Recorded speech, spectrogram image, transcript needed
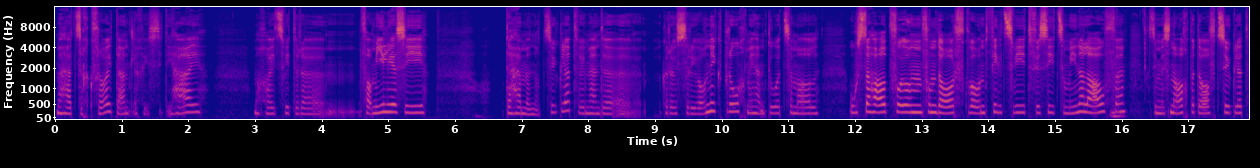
Man hat sich gefreut, endlich ist sie daheim man kann jetzt wieder ähm, Familie sein. Dann haben wir noch gezügelt, weil wir eine, eine größere Wohnung gebraucht. Wir haben dort einmal außerhalb vom, vom Dorf gewohnt, viel zu weit für sie zum Reinlaufen. Mhm. Sie haben ins Nachbardorf gezügelt.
